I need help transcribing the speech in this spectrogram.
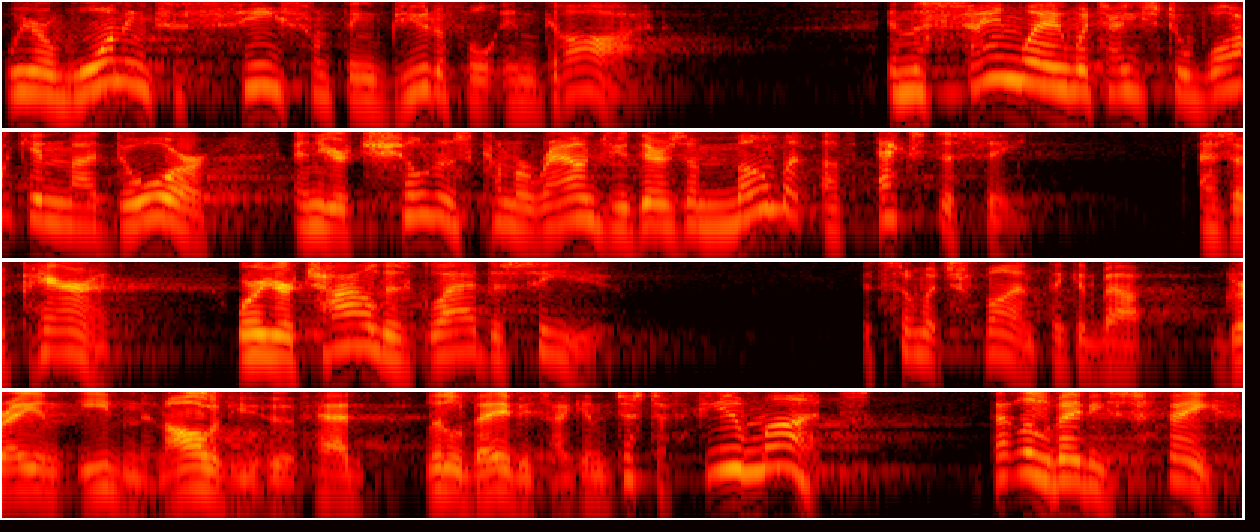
we are wanting to see something beautiful in God. In the same way in which I used to walk in my door and your children's come around you, there's a moment of ecstasy as a parent where your child is glad to see you. It's so much fun thinking about Gray and Eden and all of you who have had little babies. Like in just a few months, that little baby's face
